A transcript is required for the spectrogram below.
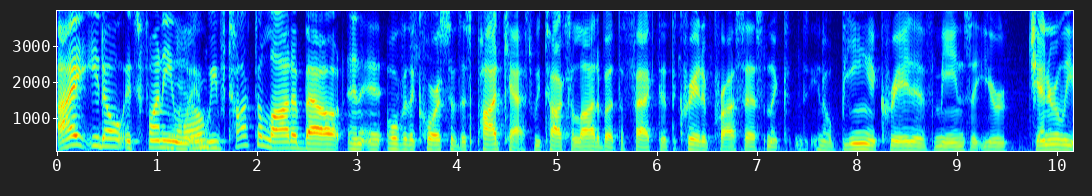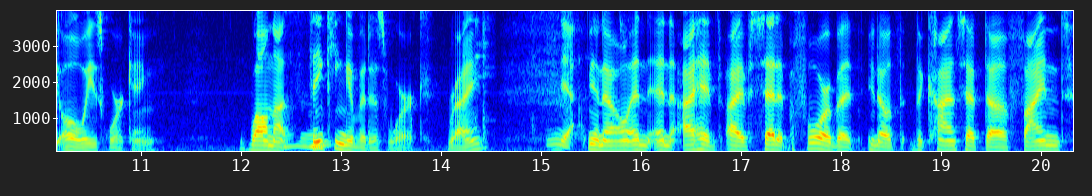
I, you know, it's funny. You know? We've talked a lot about, and over the course of this podcast, we talked a lot about the fact that the creative process and the, you know, being a creative means that you're generally always working, while not Mhm. thinking of it as work, right? Yeah. You know, and and I had I've said it before, but you know, the, the concept of find,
